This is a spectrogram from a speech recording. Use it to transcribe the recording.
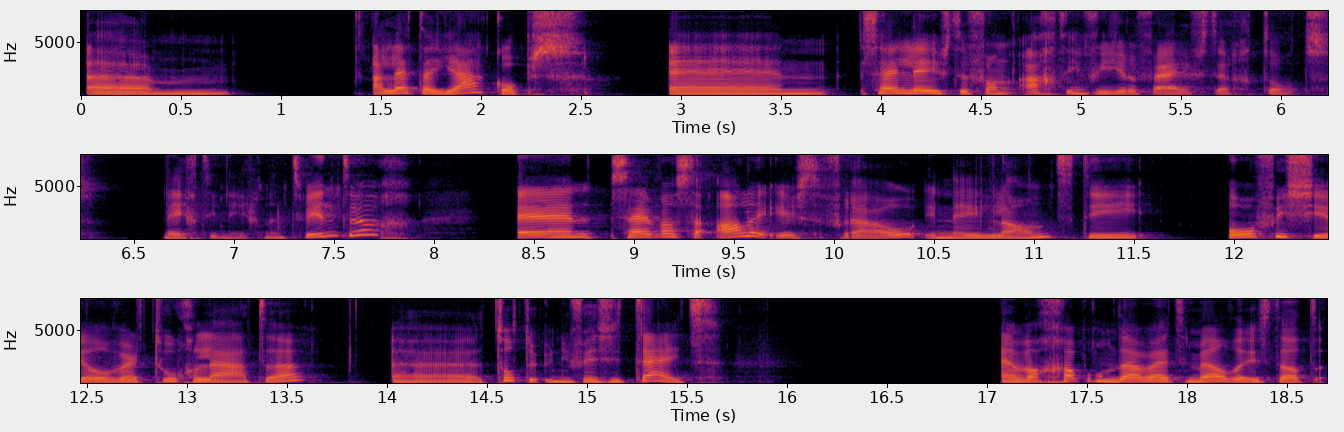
um, Aletta Jacobs. En zij leefde van 1854 tot 1929. En zij was de allereerste vrouw in Nederland die officieel werd toegelaten uh, tot de universiteit. En wel grappig om daarbij te melden is dat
